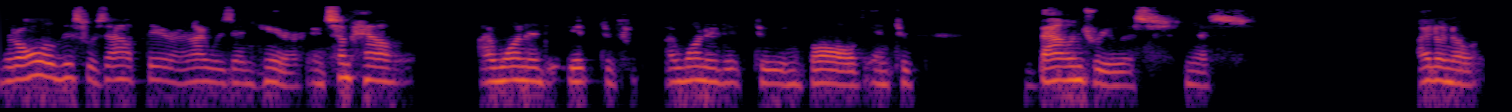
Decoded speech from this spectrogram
that all of this was out there and I was in here, and somehow I wanted it to I wanted it to involve into boundarylessness. I don't know.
